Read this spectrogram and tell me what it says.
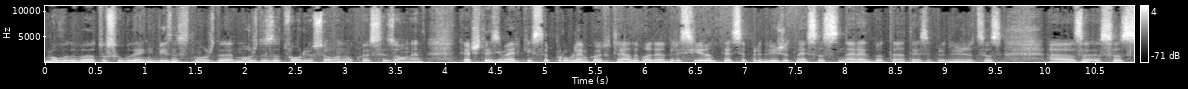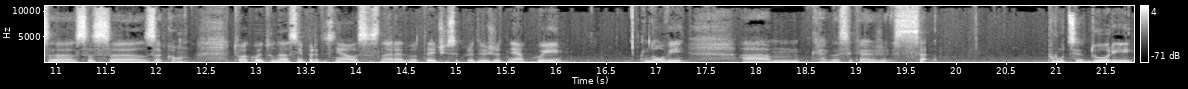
могат да бъдат освободени. Бизнесът може да, може да затвори, особено ако е сезонен. Така че тези мерки са проблем, който трябва да бъде адресиран. Те се предвиждат не с наредбата, те се предвиждат с, а, с, с, с, с а, закон. Това, което нас ни притеснява с наредбата е, че се предвиждат някои нови, а, как да се каже, са, процедури,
